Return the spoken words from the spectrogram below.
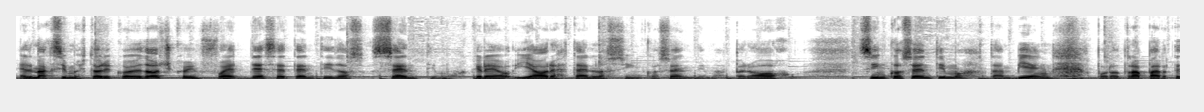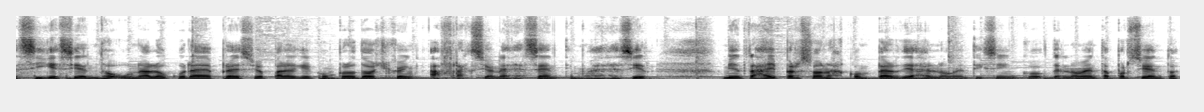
El máximo histórico de Dogecoin fue de 72 céntimos creo y ahora está en los 5 céntimos, pero ojo, 5 céntimos también por otra parte sigue siendo una locura de precio para el que compró Dogecoin a fracciones de céntimos, es decir, mientras hay personas con pérdidas del 95, del 90%,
